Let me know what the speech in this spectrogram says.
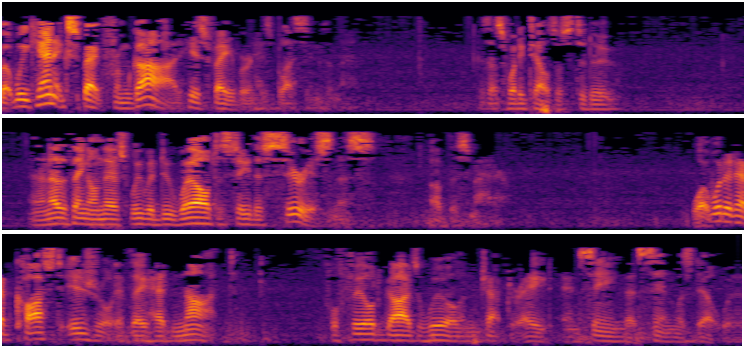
but we can expect from God His favor and His blessings in that. Because that's what He tells us to do. And another thing on this, we would do well to see the seriousness of this matter. What would it have cost Israel if they had not fulfilled God's will in chapter 8 and seeing that sin was dealt with?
